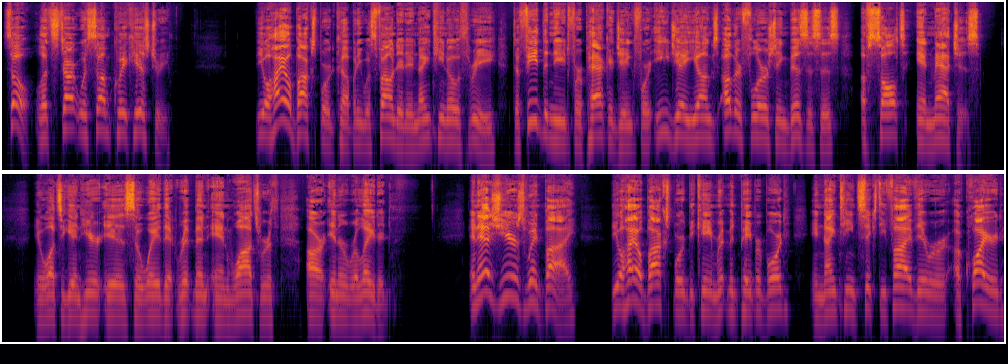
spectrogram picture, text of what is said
So, let's start with some quick history. The Ohio Boxboard Company was founded in 1903 to feed the need for packaging for E.J. Young's other flourishing businesses of salt and matches. Know, once again, here is the way that Rittman and Wadsworth are interrelated. And as years went by, the Ohio Boxboard became Rittman Paperboard. In 1965, they were acquired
